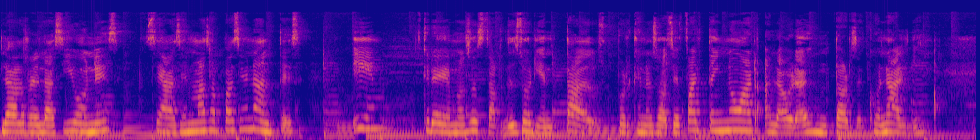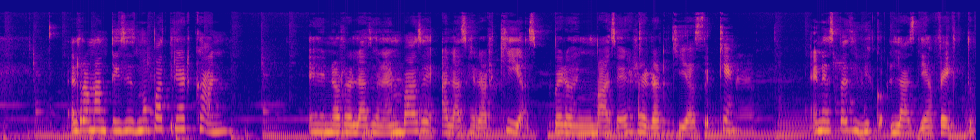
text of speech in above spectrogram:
las relaciones se hacen más apasionantes y creemos estar desorientados porque nos hace falta innovar a la hora de juntarse con alguien. El romanticismo patriarcal eh, nos relaciona en base a las jerarquías, pero en base a jerarquías de qué? En específico, las de afecto.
